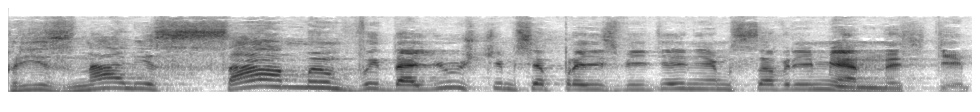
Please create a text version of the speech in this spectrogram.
признали самым выдающимся произведением современности.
